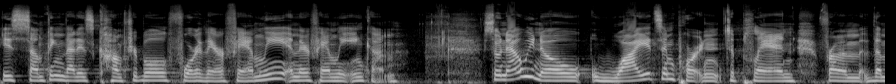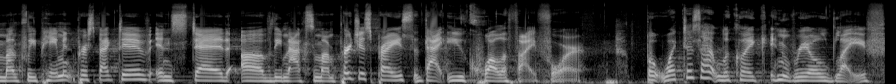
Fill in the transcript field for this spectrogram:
is something that is comfortable for their family and their family income. So now we know why it's important to plan from the monthly payment perspective instead of the maximum purchase price that you qualify for. But what does that look like in real life?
